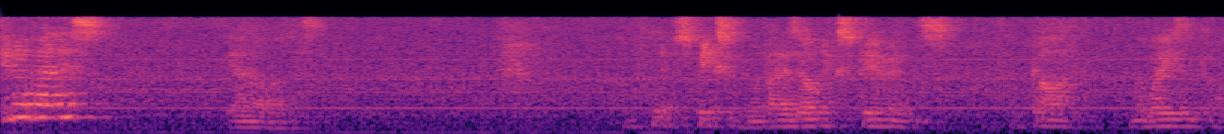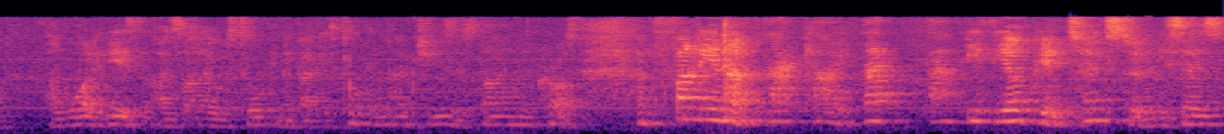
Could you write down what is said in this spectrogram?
Do you know about this? Yeah, I know about. And Philip speaks with him about his own experience of God and the ways of God and what it is that Isaiah was talking about. He's talking about Jesus dying on the cross. And funny enough, that guy, that, that Ethiopian turns to him and he says,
